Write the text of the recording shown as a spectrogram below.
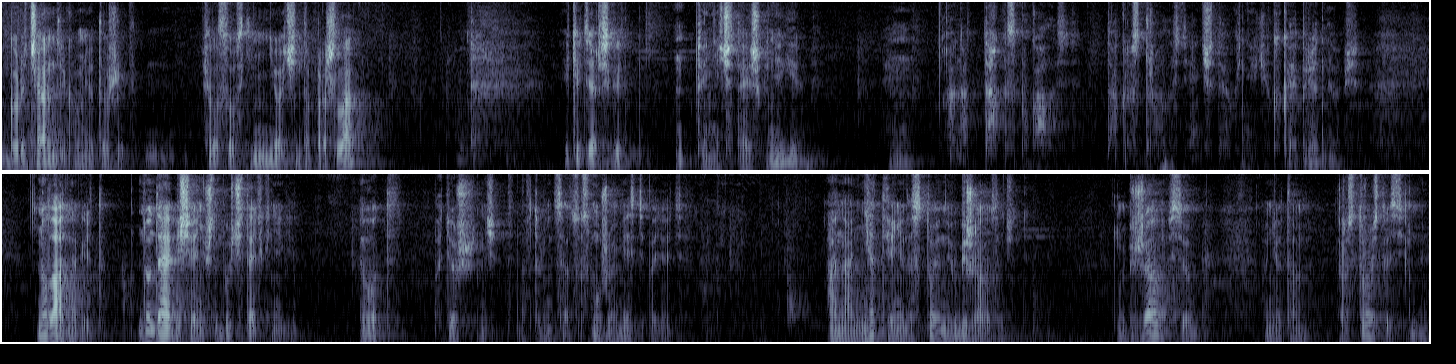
Гуручандрика у меня тоже философски не очень там прошла. И Кетярич говорит, ты не читаешь книги? Она так испугалась, так расстроилась, я не читаю книги, какая преданная вообще. Ну ладно, говорит, ну дай обещание, что будешь читать книги. И вот пойдешь, значит, на вторую с мужем вместе пойдете. Она, нет, я недостойна, и убежала, значит. Убежала, все. У нее там расстройство сильное.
